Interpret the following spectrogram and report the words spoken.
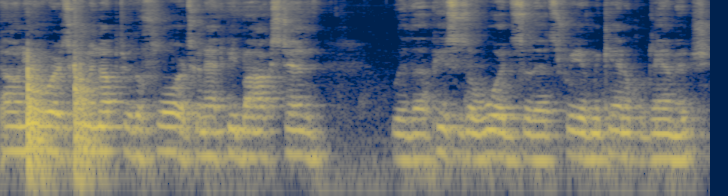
Down here where it's coming up through the floor, it's gonna have to be boxed in with uh, pieces of wood so that's free of mechanical damage.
